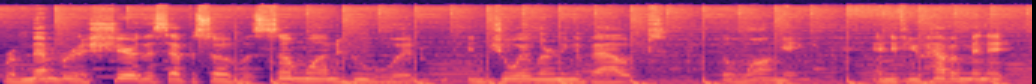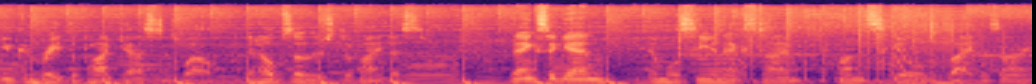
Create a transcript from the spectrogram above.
Remember to share this episode with someone who would enjoy learning about belonging. And if you have a minute, you can rate the podcast as well. It helps others to find us. Thanks again, and we'll see you next time on Skilled by Design.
